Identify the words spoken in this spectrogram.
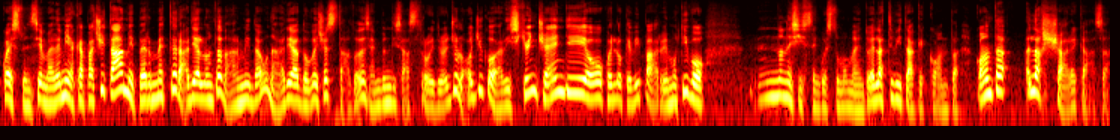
Questo, insieme alle mie capacità, mi permetterà di allontanarmi da un'area dove c'è stato, ad esempio, un disastro idrogeologico, a rischio incendi o quello che vi pare. Il motivo non esiste in questo momento, è l'attività che conta. Conta lasciare casa.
